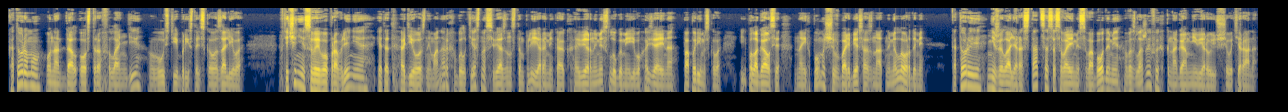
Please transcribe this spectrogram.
которому он отдал остров Ланди в устье Бристольского залива. В течение своего правления этот одиозный монарх был тесно связан с тамплиерами, как верными слугами его хозяина, Папы Римского, и полагался на их помощь в борьбе со знатными лордами, которые не желали расстаться со своими свободами, возложив их к ногам неверующего тирана.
